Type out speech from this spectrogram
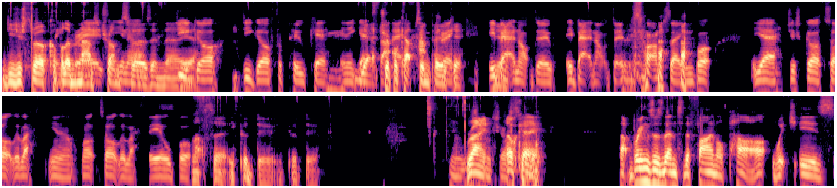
You just throw a couple of mad crazy, you know. transfers in there. do you Yeah. go do you go for Pukki and he gets Yeah. Triple captain? Pukki. He Yeah. better not do. He better not do. Is what I'm saying. but yeah, just go totally left. You know, not totally left field. But That's it. He could do. He could do. Right. shall see. Okay. That brings us then to the final part, which is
